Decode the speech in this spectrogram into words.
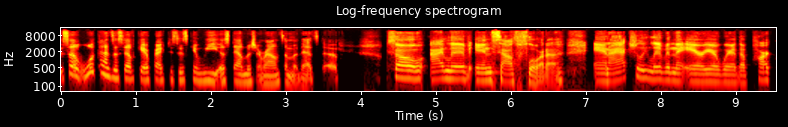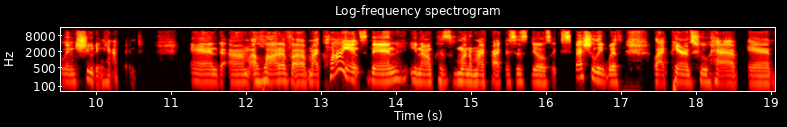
So, what kinds of self care practices can we establish around some of that stuff? So I live in South Florida, and I actually live in the area where the Parkland shooting happened. And um, a lot of uh, my clients, then, you know, because one of my practices deals especially with Black parents who have an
